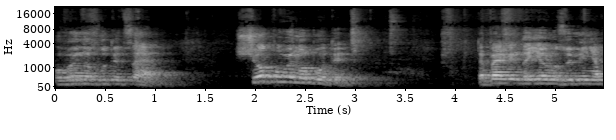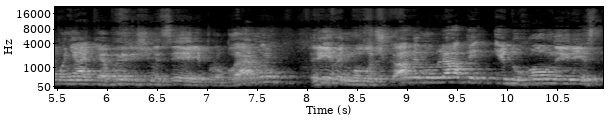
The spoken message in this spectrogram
повинно бути це. Що повинно бути? Тепер він дає розуміння поняття вирішення цієї проблеми, рівень молочка немовляти і духовний ріст.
